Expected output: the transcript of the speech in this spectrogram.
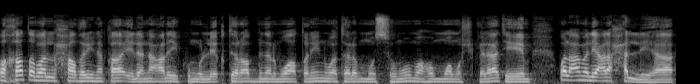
وخاطب الحاضرين قائلا عليكم الاقتراب من المواطنين وتلمس همومهم ومشكلاتهم والعمل على حلها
